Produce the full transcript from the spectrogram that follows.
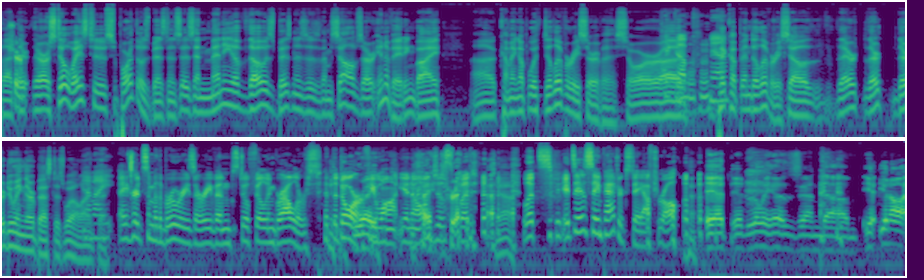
But Sure. there, there are still ways to support those businesses, and many of those businesses themselves are innovating by uh, coming up with delivery service or uh, Pickup, yeah. pickup and delivery. So they're they're they're doing their best as well, aren't And they? I, I heard some of the breweries are even still filling growlers at the door if you want, you know. Right, just right. but yeah. let's it is St. Patrick's Day after all. it it really is, and um, y- you know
